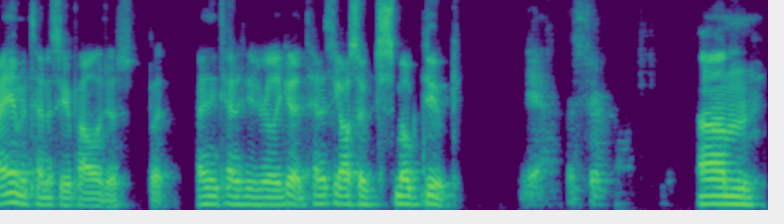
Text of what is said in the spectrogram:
I am a Tennessee apologist, but I think Tennessee is really good. Tennessee also smoked Duke. Yeah, that's true. Um,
